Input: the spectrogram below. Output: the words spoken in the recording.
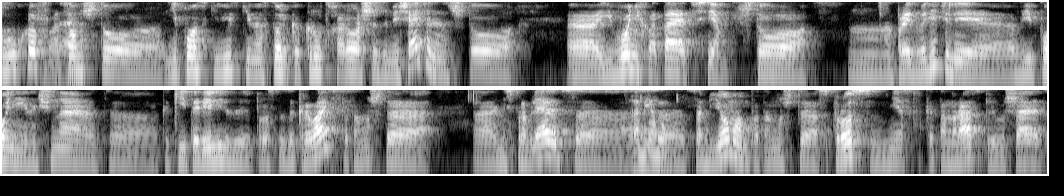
слухов о Да. том, что японский виски настолько крут, хорош и замечателен, что э, его не хватает всем, что производители в Японии начинают э, какие-то релизы просто закрывать, потому что э, не справляются С объемом. с объемом, потому что спрос в несколько там раз превышает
